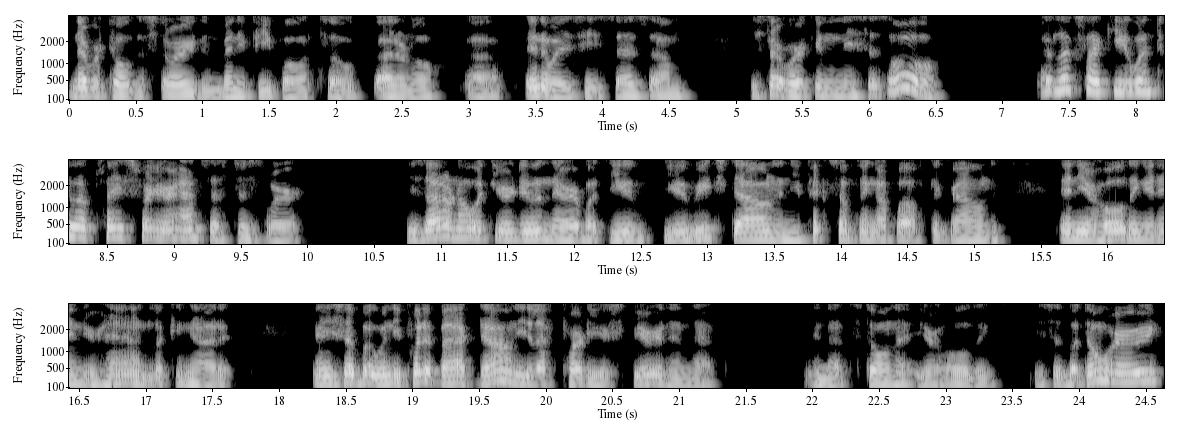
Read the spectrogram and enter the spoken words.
never told the story to many people. So I don't know. Uh, anyways, he says, um, you start working and he says, Oh, it looks like you went to a place where your ancestors were. He says, I don't know what you're doing there, but you you reached down and you picked something up off the ground and you're holding it in your hand looking at it. And he said, but when you put it back down, you left part of your spirit in that in that stone that you're holding. He said, but don't worry.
